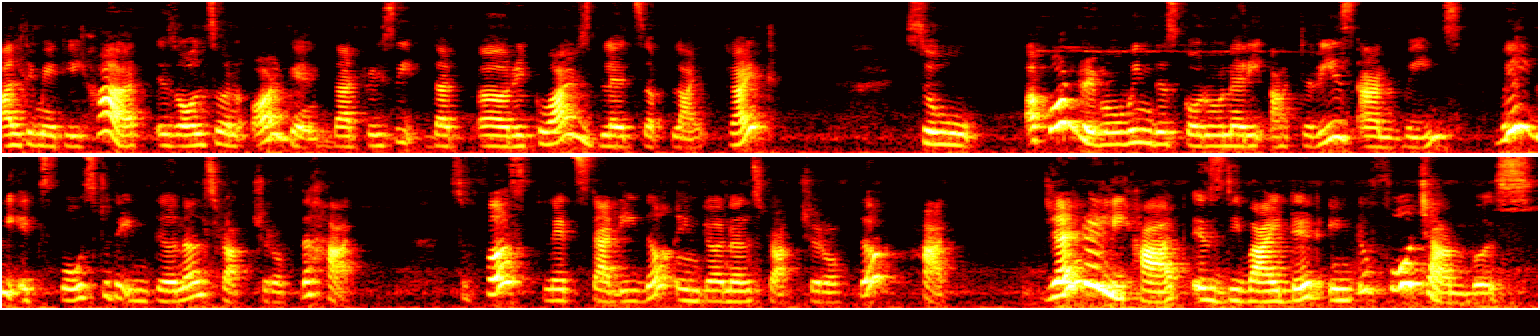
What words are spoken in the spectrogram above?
Ultimately, heart is also an organ that receive, that uh, requires blood supply, right? So, upon removing this coronary arteries and veins, we'll be exposed to the internal structure of the heart. So, first let's study the internal structure of the heart. Generally, heart is divided into four chambers.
